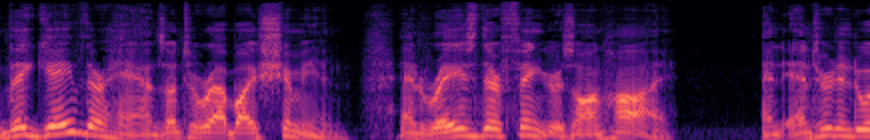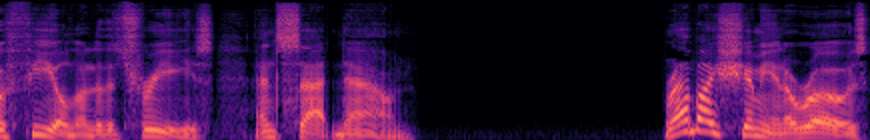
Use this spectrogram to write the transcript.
They gave their hands unto Rabbi Shimeon, and raised their fingers on high, and entered into a field under the trees, and sat down. Rabbi Shimeon arose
